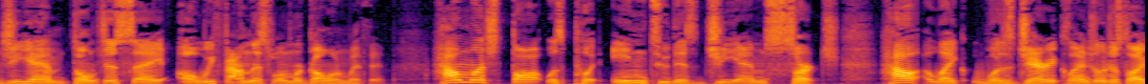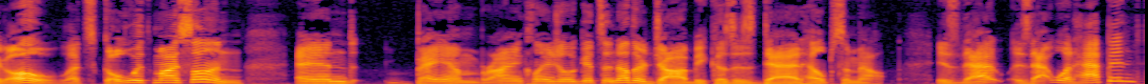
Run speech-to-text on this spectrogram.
GM. Don't just say, "Oh, we found this one. We're going with it." How much thought was put into this GM search? How like was Jerry Colangelo just like, "Oh, let's go with my son," and bam, Bryan Colangelo gets another job because his dad helps him out. Is that is that what happened?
